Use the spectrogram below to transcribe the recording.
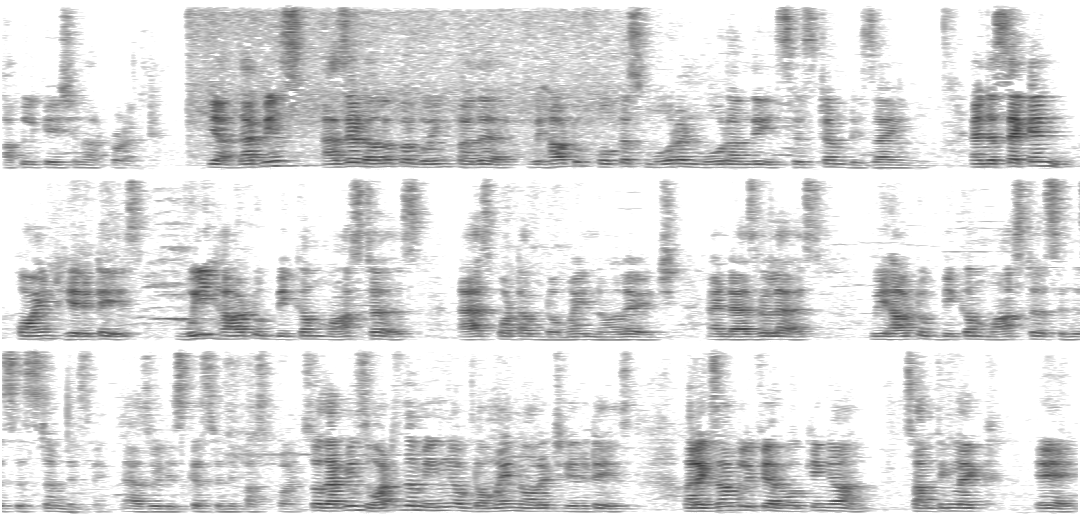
application or product. Yeah, that means as a developer going further, we have to focus more and more on the system design. And the second point here it is, we have to become masters as part of domain knowledge and as well as we have to become masters in the system design as we discussed in the first point. So that means what is the meaning of domain knowledge here it is. For example, if you are working on something like a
